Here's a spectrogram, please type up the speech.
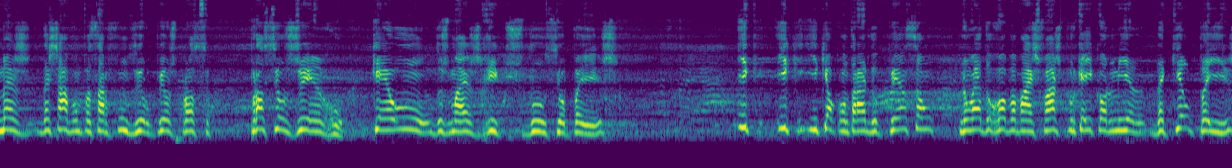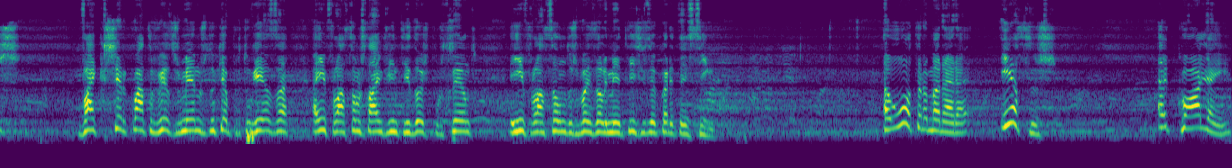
mas deixavam passar fundos europeus para o, seu, para o seu genro, que é um dos mais ricos do seu país. E que, e, que, e que, ao contrário do que pensam, não é do rouba mais faz, porque a economia daquele país vai crescer quatro vezes menos do que a portuguesa, a inflação está em 22% e a inflação dos bens alimentícios em 45%. A outra maneira, esses acolhem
